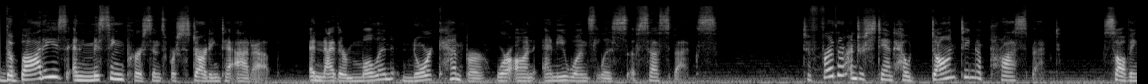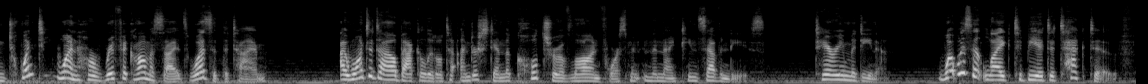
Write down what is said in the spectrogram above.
The bodies and missing persons were starting to add up, and neither Mullin nor Kemper were on anyone's lists of suspects. To further understand how daunting a prospect solving 21 horrific homicides was at the time, I want to dial back a little to understand the culture of law enforcement in the 1970s. Terry Medina, what was it like to be a detective?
